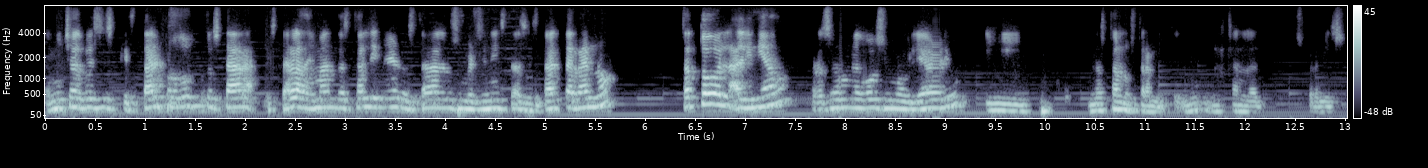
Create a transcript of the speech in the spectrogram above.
hay muchas veces que está el producto, está, está la demanda, está el dinero, están los inversionistas, está el terreno, está todo alineado para hacer un negocio inmobiliario y no están los trámites, no, no están los permisos.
